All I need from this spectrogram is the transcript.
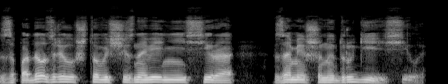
заподозрил, что в исчезновении Сира замешаны другие силы.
